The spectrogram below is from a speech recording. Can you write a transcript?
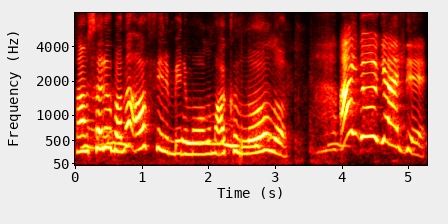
Tamam sarıl bana. Aferin benim oğluma akıllı oğlum. Ay Doğu geldi.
